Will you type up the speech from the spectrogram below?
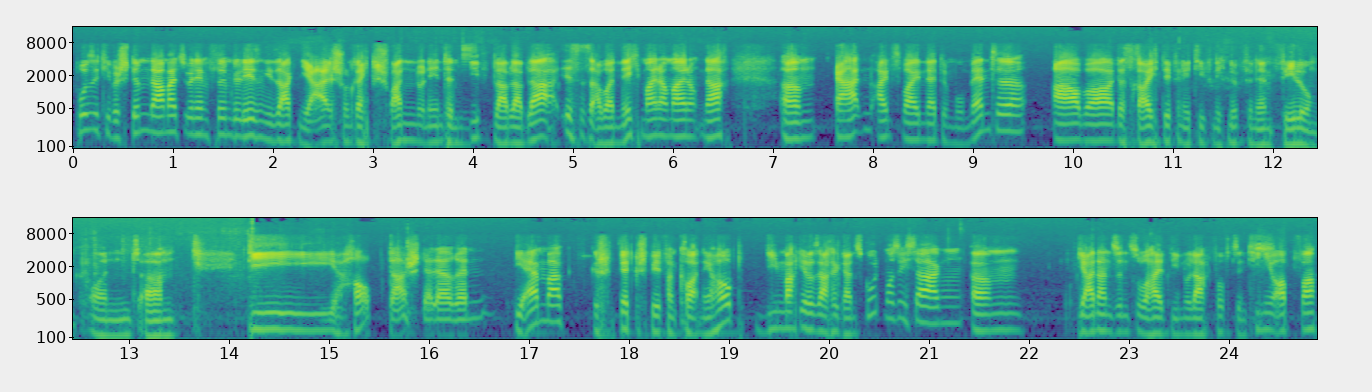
positive Stimmen damals über den Film gelesen, die sagten, ja, ist schon recht spannend und intensiv, bla bla bla. Ist es aber nicht, meiner Meinung nach. Ähm, er hat ein, zwei nette Momente, aber das reicht definitiv nicht für eine Empfehlung. Und ähm, die Hauptdarstellerin, die Amber, wird gespielt von Courtney Hope. Die macht ihre Sache ganz gut, muss ich sagen. Ähm, die anderen sind so halt die 0815 Teenie-Opfer.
